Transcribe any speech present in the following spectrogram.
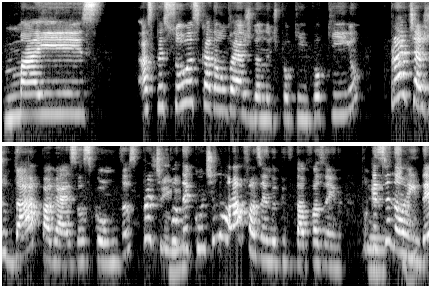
Mas as pessoas, cada um vai ajudando de pouquinho em pouquinho pra te ajudar a pagar essas contas, pra te Sim. poder continuar fazendo o que tu tá fazendo. Porque É, se não sim. render,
